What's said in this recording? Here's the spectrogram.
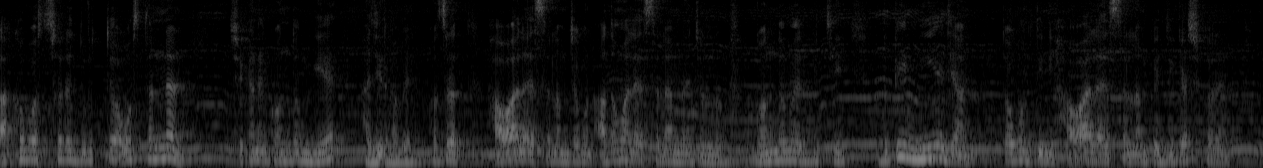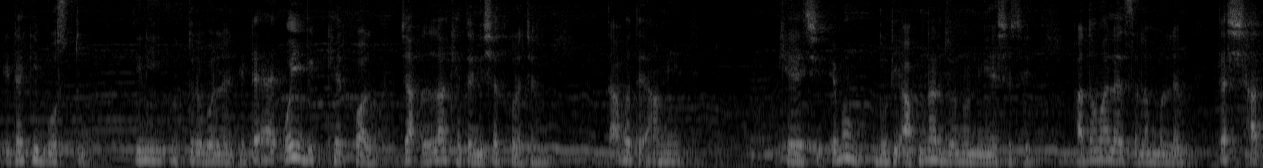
লাখো বৎসরের দূরত্বে অবস্থান নেন? সেখানে গন্ধম গিয়ে হাজির হবে। হজরত হাওয়া আলাইসাল্লাম যখন আদম আলাইসাল্লামের জন্য গন্ধমের বিচি দুটি নিয়ে যান, তখন তিনি হাওয়া আলাইসাল্লামকে জিজ্ঞাসা করেন, এটা কি বস্তু? তিনি উত্তরে বললেন, এটা ওই বৃক্ষের ফল যা আল্লাহ খেতে নিষেধ করেছেন। তা হতে আমি খেয়েছি এবং দুটি আপনার জন্য নিয়ে এসেছি। আদম আলাইসাল্লাম বললেন, এটার স্বাদ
